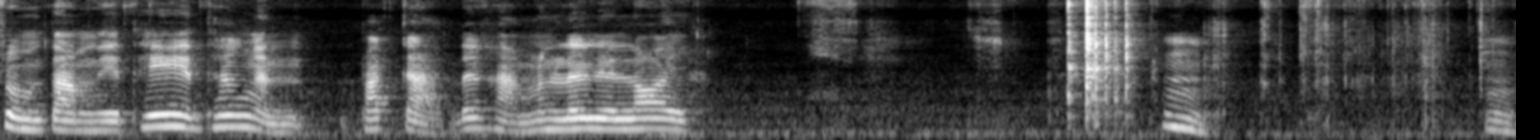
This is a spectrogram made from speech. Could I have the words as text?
สมตำนี่เท่เท่งอันผักกาดด้วยค่ะ มันเล่อยๆอืม อืม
